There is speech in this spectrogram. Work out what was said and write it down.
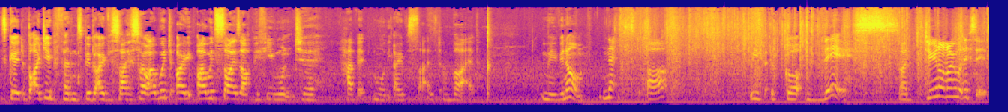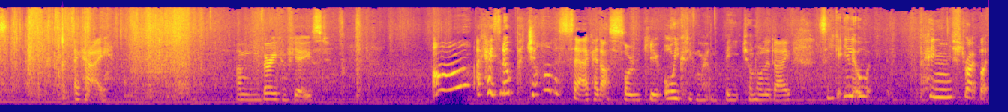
is good but I do prefer them to be a bit oversized so I would I, I would size up if you want to have it more the oversized vibe moving on next up we've got this. I do not know what this is. Okay. I'm very confused. Oh, okay, it's a little pyjama set. Okay, that's so cute. Or you could even wear it on the beach on holiday. So you get your little pinstripe like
